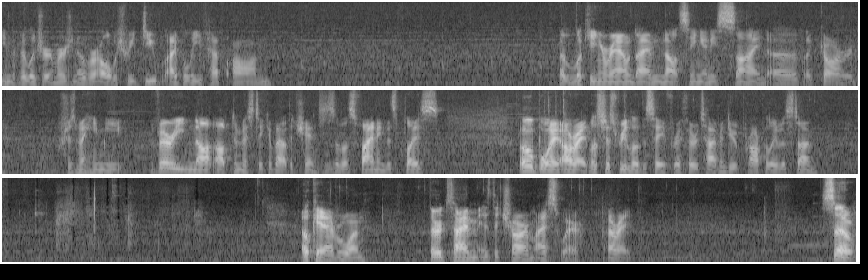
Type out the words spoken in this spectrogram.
in the Villager Immersion Overhaul, which we do, I believe, have on. But looking around, I am not seeing any sign of a guard, which is making me very not optimistic about the chances of us finding this place. Oh boy, alright, let's just reload the save for a third time and do it properly this time. Okay, everyone. Third time is the charm, I swear. Alright. So,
